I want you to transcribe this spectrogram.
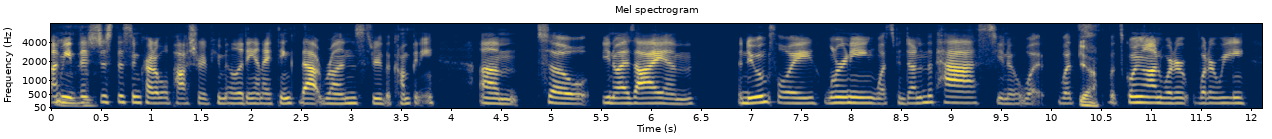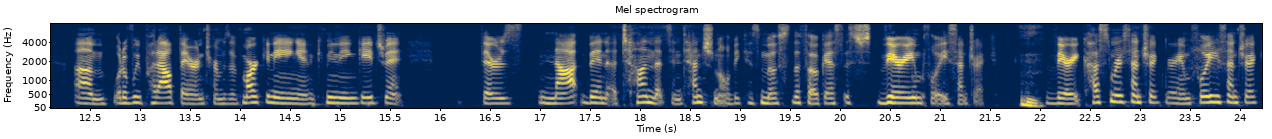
I mean, Mm-hmm. there's just this incredible posture of humility, and I think that runs through the company. Um, so you know, as I am a new employee, learning what's been done in the past, you know what what's Yeah. what's going on, what are what are we um, what have we put out there in terms of marketing and community engagement? There's not been a ton that's intentional because most of the focus is very employee centric, very customer centric, very employee centric.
